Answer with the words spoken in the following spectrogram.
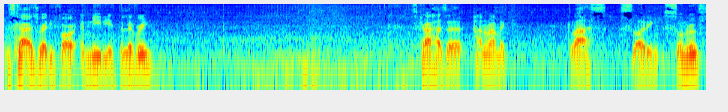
This car is ready for immediate delivery. This car has a panoramic glass sliding sunroof.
